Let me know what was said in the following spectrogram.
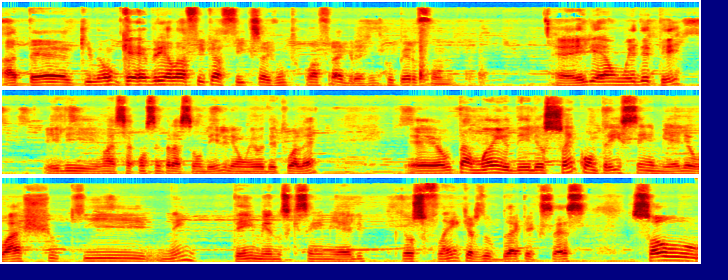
até que não quebre, ela fica fixa junto com a fragrância, junto com o perfume. É, ele é um EDT, ele, essa concentração dele, ele é um Eau de Toilette. É, o tamanho dele eu só encontrei 100 ml, eu acho que nem tem menos que 100 ml, porque os flankers do Black Excess só o,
